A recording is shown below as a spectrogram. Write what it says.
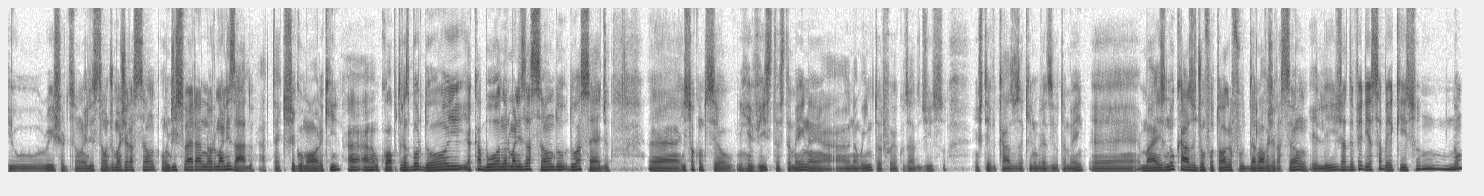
e o Richardson, eles são de uma geração onde isso era normalizado. Até que chegou uma hora que a, a, o copo transbordou e acabou a normalização do, do assédio. Uh, isso aconteceu em revistas também, né? A Anna Wintour foi acusada disso. A gente teve casos aqui no Brasil também. É, mas no caso de um fotógrafo da nova geração, ele já deveria saber que isso não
